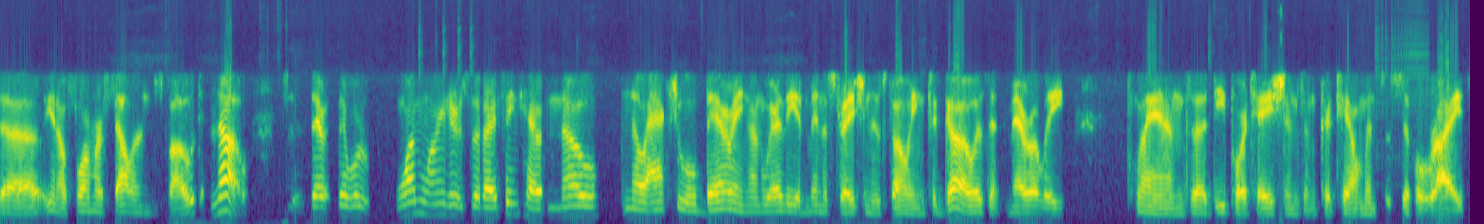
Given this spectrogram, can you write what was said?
uh, you know former felons vote. No, there there were one-liners that I think have no no actual bearing on where the administration is going to go as it merrily plans uh, deportations and curtailments of civil rights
